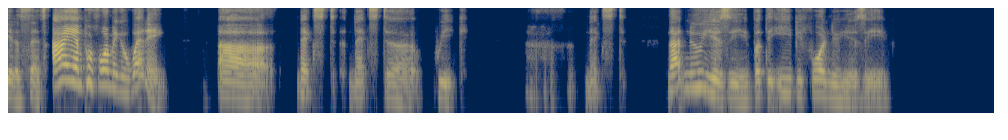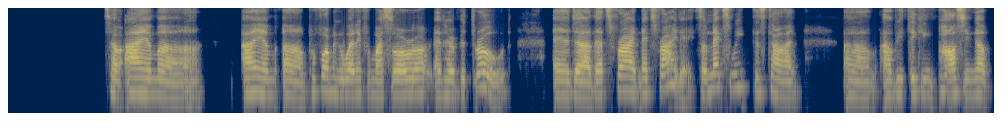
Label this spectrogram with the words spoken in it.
get a sense i am performing a wedding uh next next uh week uh, next not New Year's Eve, but the eve before New Year's Eve. So I am uh I am uh, performing a wedding for my soror and her betrothed. And uh, that's Friday next Friday. So next week this time, um, I'll be thinking polishing up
